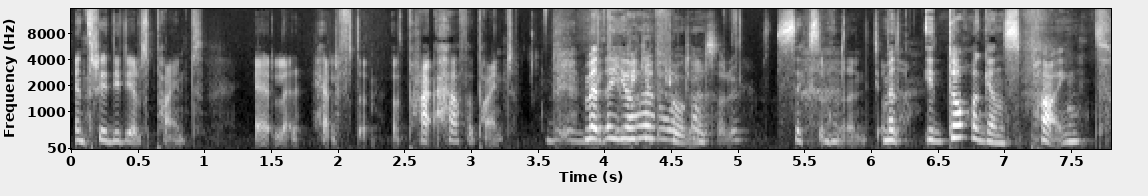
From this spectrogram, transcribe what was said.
en tredjedels pint eller hälften pi- half a pint. Men jag har en vilket fråga. årtal sa du? 1698. Men i dagens pint,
